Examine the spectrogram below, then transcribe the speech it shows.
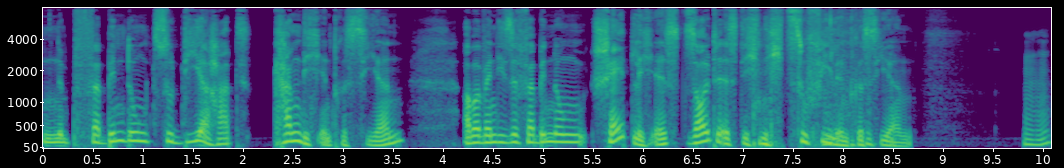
eine Verbindung zu dir hat, kann dich interessieren. Aber wenn diese Verbindung schädlich ist, sollte es dich nicht zu viel interessieren. Mhm.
